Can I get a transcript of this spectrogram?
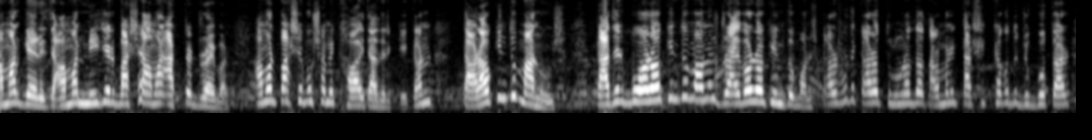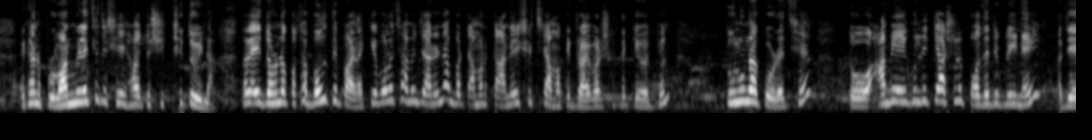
আমার গ্যারেজে, আমার নিজের বাসায় আমার আটটা ড্রাইভার। আমার পাশে বসে আমি খাওয়াই তাদেরকে, কারণ তারাও কিন্তু মানুষ। কাজের বুয়ারাও কিন্তু মানুষ ড্রাইভারও কিন্তু মানুষ। কারোর সাথে কারও তুলনা দেওয়া, তার মানে তার শিক্ষাগত যোগ্যতার এখানে প্রমাণ মিলেছে যে সে হয়তো শিক্ষিতই না। তাহলে এই ধরনের কথা বলতে পারে না। কে বলেছে আমি জানি না বাট আমার কানে এসেছে আমাকে ড্রাইভারের সাথে কেউ একজন তুলনা করেছে। তো আমি এগুলিকে আসলে পজিটিভলি নেই যে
